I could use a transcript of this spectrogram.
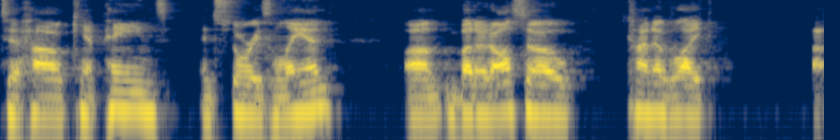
to how campaigns and stories land. Um, but it also kind of like uh,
